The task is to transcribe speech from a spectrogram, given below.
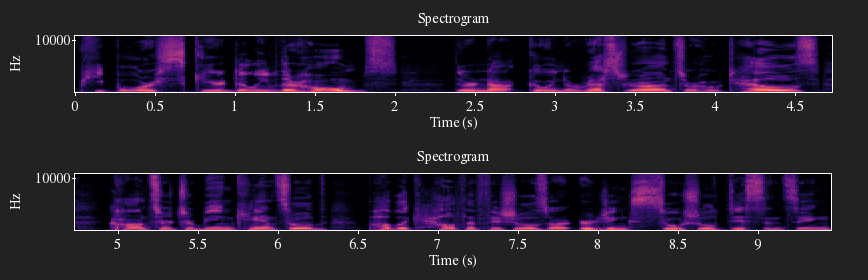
People are scared to leave their homes. They're not going to restaurants or hotels. Concerts are being canceled. Public health officials are urging social distancing.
